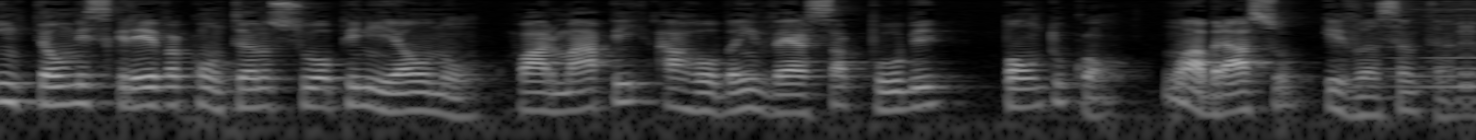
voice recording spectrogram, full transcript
Então me escreva contando sua opinião no warmap.inversapub.com. Um abraço, Ivan Santana.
